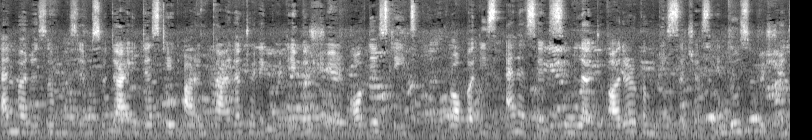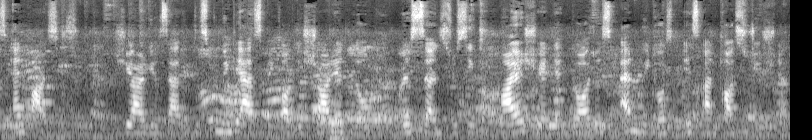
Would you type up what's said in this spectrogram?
and mothers of Muslims who die intestate are entitled to an equitable share of their estates, properties, and assets similar to other communities such as Hindus, Christians, and Parsis. She argues that the discriminatory aspect of the Sharia law where sons receive a higher share than daughters and widows is unconstitutional.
